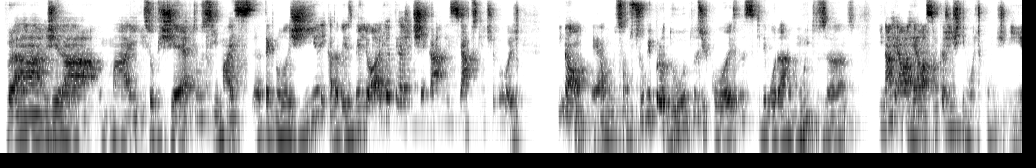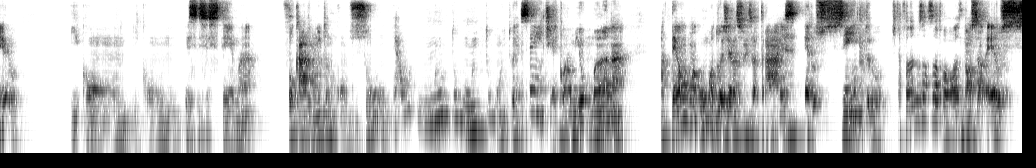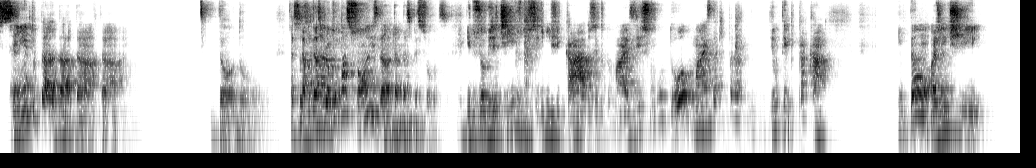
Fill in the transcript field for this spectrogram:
para gerar mais objetos e mais uh, tecnologia e cada vez melhor e até a gente chegar nesse ápice que a gente chegou hoje. E não, é um, são subprodutos de coisas que demoraram muitos anos e na real a relação que a gente tem hoje com o dinheiro e com, e com esse sistema focado muito no consumo é algo muito, muito, muito recente. A economia humana, até uma, uma ou duas gerações atrás, é. era o centro. A gente está falando dos nossos avós. Né? Nossa, é o centro é. da, da, da, da do, do das preocupações da, da, das pessoas e dos objetivos, dos significados e tudo mais. Isso mudou mais daqui para de um tempo para cá. Então a gente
